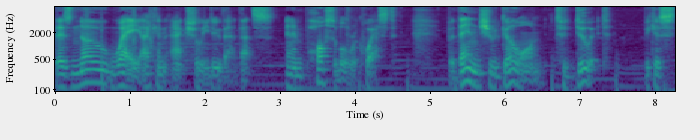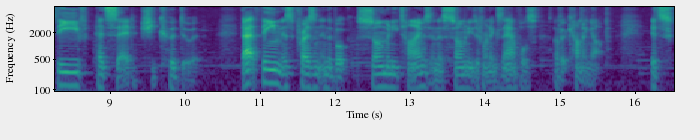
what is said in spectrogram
There's no way I can actually do that. That's an impossible request. But then she would go on to do it because Steve had said she could do it. That theme is present in the book so many times, and there's so many different examples of it coming up. It's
